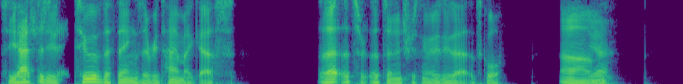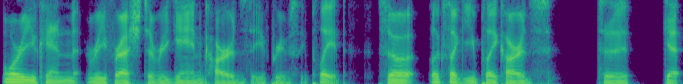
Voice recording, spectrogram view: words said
So you have to do two of the things every time, I guess. That, that's that's an interesting way to do that. That's cool. Um, yeah. Or you can refresh to regain cards that you've previously played. So it looks like you play cards to get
